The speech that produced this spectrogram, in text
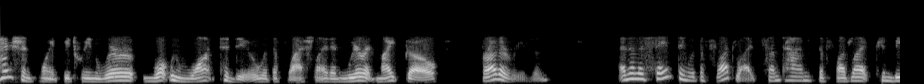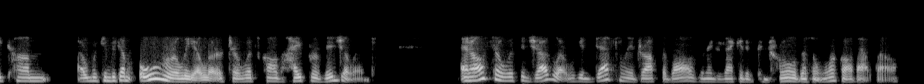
tension point between where what we want to do with the flashlight and where it might go for other reasons. And then the same thing with the floodlight. Sometimes the floodlight can become uh, we can become overly alert or what's called hypervigilant. And also with the juggler, we can definitely drop the balls and executive control doesn't work all that well.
